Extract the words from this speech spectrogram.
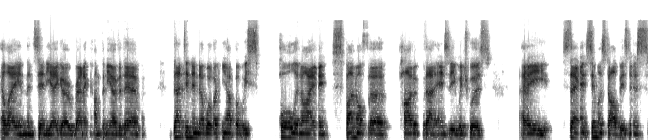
LA and then San Diego, ran a company over there. That didn't end up working out, but we, Paul and I, spun off a part of that entity, which was a similar style business.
